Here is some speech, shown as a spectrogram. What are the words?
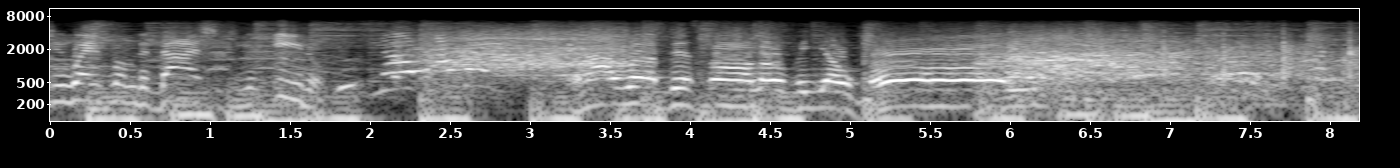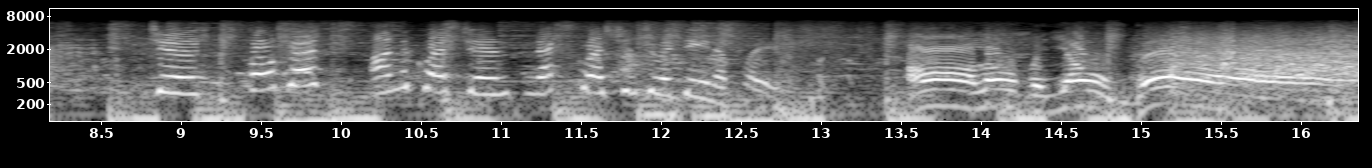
Daddy. I mean, she's waiting for him to die so she can eat him. No, And I rub this all over your boy. Jude, focus on the questions. Next question to Adina, please. All over your boy.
